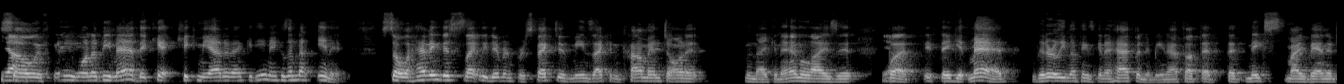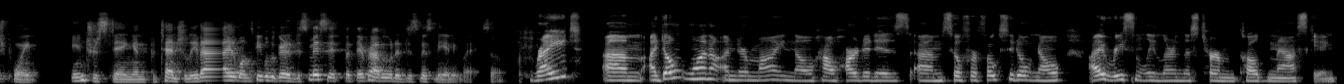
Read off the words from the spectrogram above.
Yeah. So if they want to be mad, they can't kick me out of academia because I'm not in it. So having this slightly different perspective means I can comment on it and I can analyze it. Yeah. But if they get mad, literally nothing's going to happen to me. And I thought that that makes my vantage point interesting and potentially valuable. There's people who are going to dismiss it, but they probably would have dismissed me anyway. So right. Um, I don't want to undermine though how hard it is. Um, so for folks who don't know, I recently learned this term called masking,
